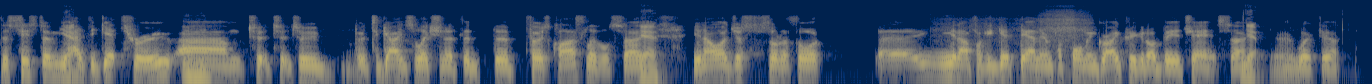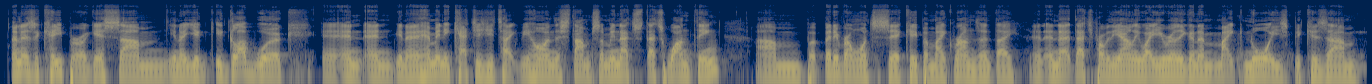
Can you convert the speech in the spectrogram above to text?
the system you yeah. had to get through mm-hmm. um, to, to, to to gain selection at the, the first class level. So, yeah. you know, I just sort of thought, uh, you know, if I could get down there and perform in grade cricket, I'd be a chance. So, yeah, you know, it worked out. And as a keeper, I guess um, you know your, your glove work and and you know how many catches you take behind the stumps. I mean that's that's one thing. Um, but but everyone wants to see a keeper make runs, don't they? And and that, that's probably the only way you're really going to make noise because um,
